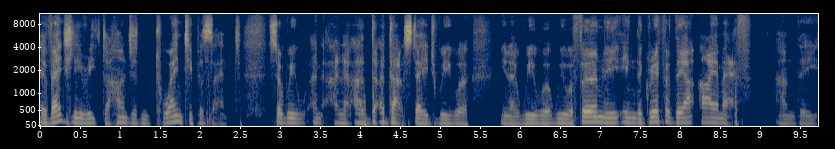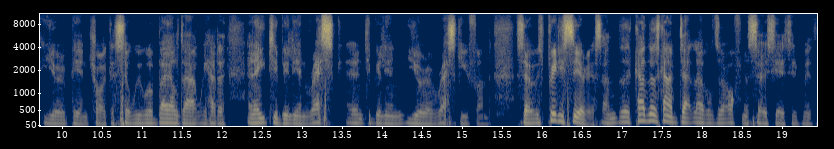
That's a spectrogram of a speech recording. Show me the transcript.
eventually reached 120%. So we, and, and at, at that stage, we were, you know, we were, we were firmly in the grip of the IMF and the European Troika. So we were bailed out. We had a, an 80 billion, rescue, 80 billion euro rescue fund. So it was pretty serious. And the, kind of, those kind of debt levels are often associated with,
